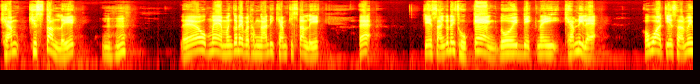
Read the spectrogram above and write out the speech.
แคมป์คิสตันเลกอือฮึแล้วแม่มันก็ได้ไปทำงานที่แคมป์คิสตันเลกและเจสันก็ได้ถูกแกล้งโดยเด็กในแคมป์นี่แหละ เพราะว่าเจสันไม่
